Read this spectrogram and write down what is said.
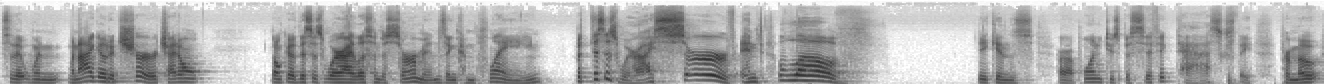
so that when, when I go to church, I don't, don't go, this is where I listen to sermons and complain, but this is where I serve and love. Deacons are appointed to specific tasks. They promote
